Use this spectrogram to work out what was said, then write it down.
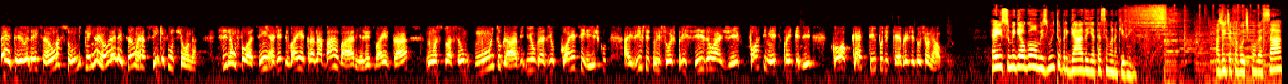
perdeu a eleição, assume quem ganhou a eleição. É assim que funciona. Se não for assim, a gente vai entrar na barbárie, a gente vai entrar numa situação muito grave e o Brasil corre esse risco. As instituições precisam agir fortemente para impedir qualquer tipo de quebra institucional. É isso, Miguel Gomes. Muito obrigada e até semana que vem. A gente acabou de conversar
